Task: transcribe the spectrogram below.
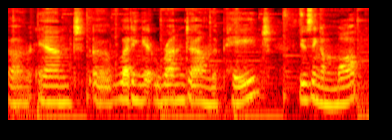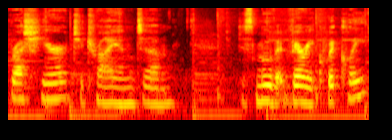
uh, and uh, letting it run down the page. Using a mop brush here to try and um, just move it very quickly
